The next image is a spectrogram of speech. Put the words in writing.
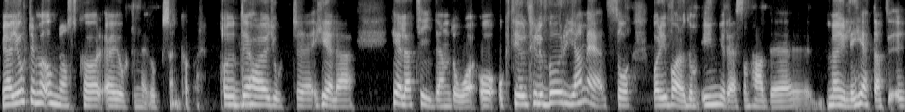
Men jag har gjort det med ungdomskör, jag har gjort det med vuxenkör. Och det har jag gjort eh, hela hela tiden då. Och, och till, till att börja med så var det bara de yngre som hade möjlighet att eh,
